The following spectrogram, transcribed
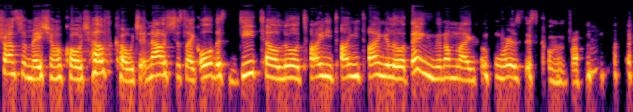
transformational coach, health coach. And now it's just like all this detailed little tiny, tiny, tiny little things. And I'm like, where is this coming from?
